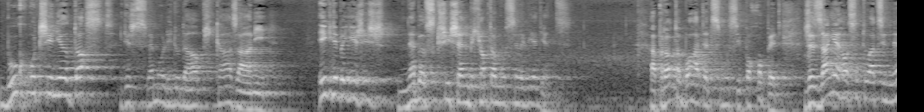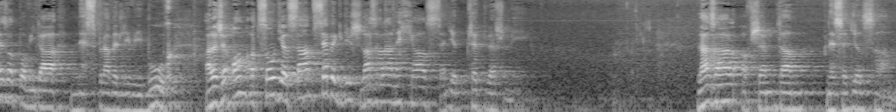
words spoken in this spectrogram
Bůh učinil dost, když svému lidu dal přikázání. I kdyby Ježíš nebyl zkříšen, bychom to museli vědět. A proto bohatec musí pochopit, že za jeho situaci nezodpovídá nespravedlivý Bůh, ale že on odsoudil sám sebe, když Lazara nechal sedět před dveřmi. Lazar ovšem tam neseděl sám.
